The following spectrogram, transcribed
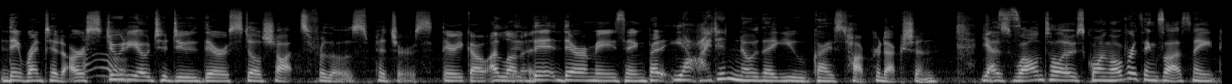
They rented our oh. studio to do their still shots for those pictures. There you go. I love it. They, they're amazing. But yeah, I didn't know that you guys taught production Yes. as well until I was going over things last night.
